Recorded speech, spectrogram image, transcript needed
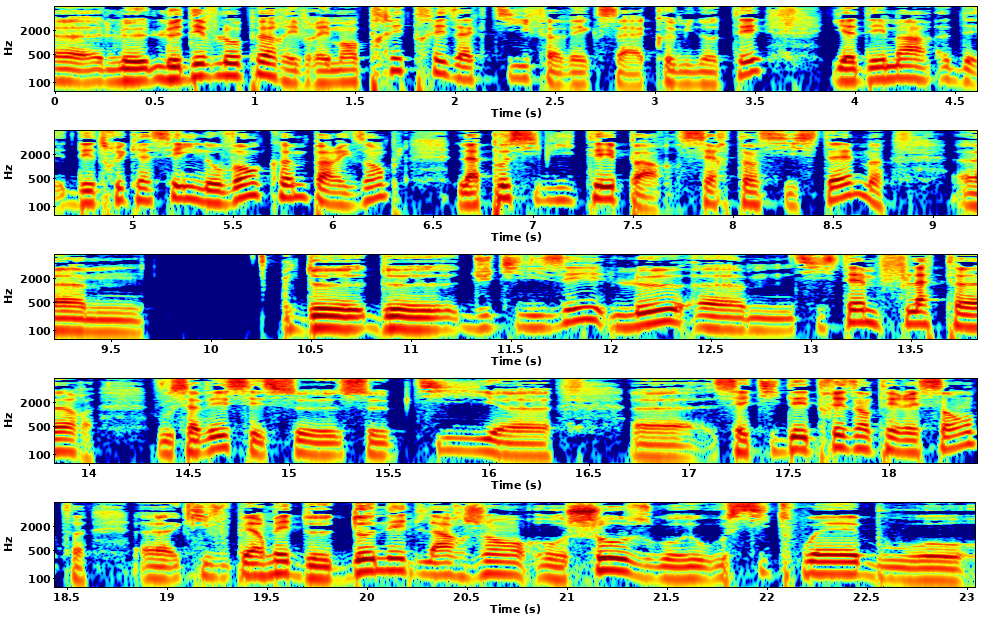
Euh, le, le développeur est vraiment très très actif avec sa communauté. Il y a des, mar- des, des trucs assez innovants comme par exemple la possibilité par certains systèmes euh, de de- d'utiliser le euh, système flatteur. Vous savez, c'est ce, ce petit euh, euh, cette idée très intéressante euh, qui vous permet de donner de l'argent aux choses ou aux, aux sites web ou aux,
